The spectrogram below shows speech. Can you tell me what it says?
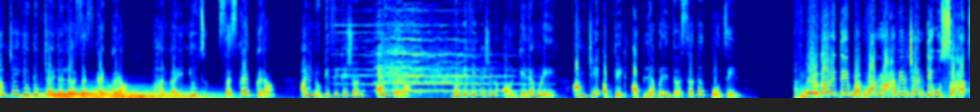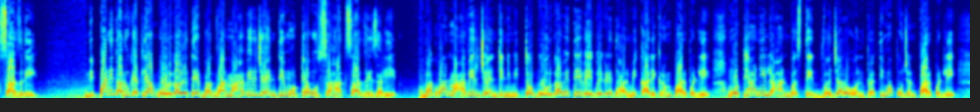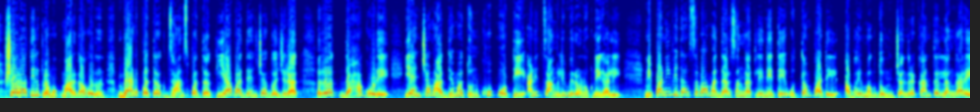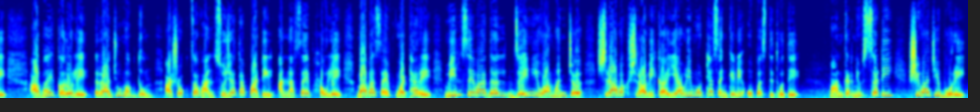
आमच्या यूट्यूब चॅनलला सबस्क्राईब करा. महानकारी न्यूज सबस्क्राईब करा आणि नोटिफिकेशन ऑन करा. नोटिफिकेशन ऑन केल्यामुळे आमचे अपडेट आपल्यापर्यंत सतत पोहोचेल. बोरगाव येथे भगवान महावीर जयंती उत्साहात साजरी. निपाणी तालुक्यातल्या बोरगाव येथे भगवान महावीर जयंती मोठ्या उत्साहात साजरी झाली. भगवान महावीर जयंती निमित्त बोरगाव येथे वेगवेगळे धार्मिक कार्यक्रम पार पडले. मोठ्या आणि लहान बस्तीत ध्वजारोहण प्रतिमा पूजन पार पडले. शहरातील प्रमुख मार्गावरून बँड पथक झांज पथक या वाद्यांच्या गजरात रथ दहा घोडे यांच्या माध्यमातून खूप मोठी आणि चांगली मिरवणूक निघाली. निपाणी विधानसभा मतदारसंघातले नेते उत्तम पाटील अभय मगदुम चंद्रकांत लंगारे अभय करोले राजू मगदुम अशोक चव्हाण सुजाता पाटील अण्णासाहेब हावले बाबासाहेब वठारे वीर सेवा दल जैन युवा मंच श्रावक श्राविका यावेळी मोठ्या संख्येने उपस्थित होते. मानकर न्यूजसाठी शिवाजी भोरे.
